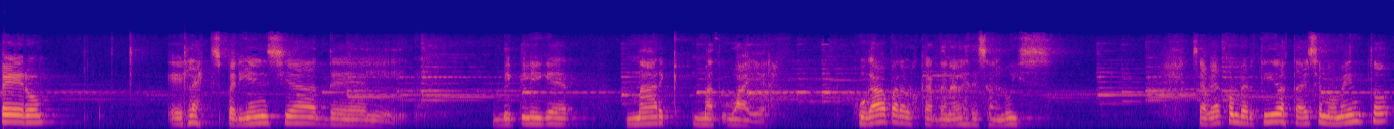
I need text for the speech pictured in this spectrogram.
pero es la experiencia del big leaguer Mark Maguire. Jugaba para los Cardenales de San Luis. Se había convertido hasta ese momento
